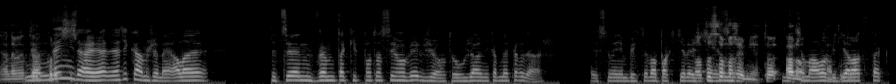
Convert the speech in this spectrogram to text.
Já nevím, Ne, tak proč... není to, já neříkám, že ne, ale přece jen vem taky v potaz jeho věk, že jo, to už dál nikam neprodáš. Jestli na něm bych třeba pak chtěl ještě No to něco, samozřejmě, to něco ano. málo chápu to. vydělat, tak,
